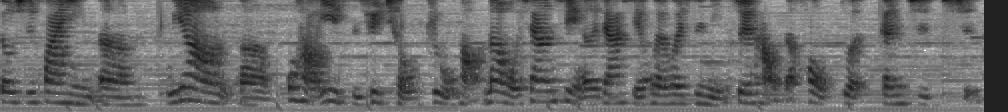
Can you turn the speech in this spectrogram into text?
都是欢迎呃不要呃不好意思去求助哈。那我相信儿家协会会是你最好的后盾跟支持。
